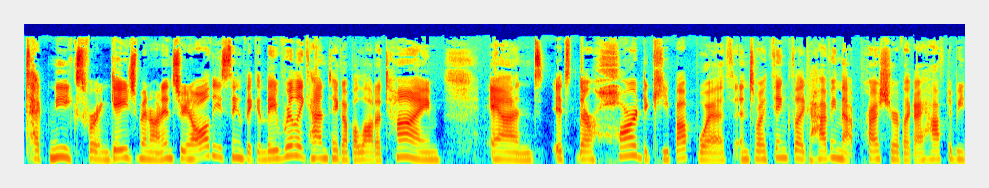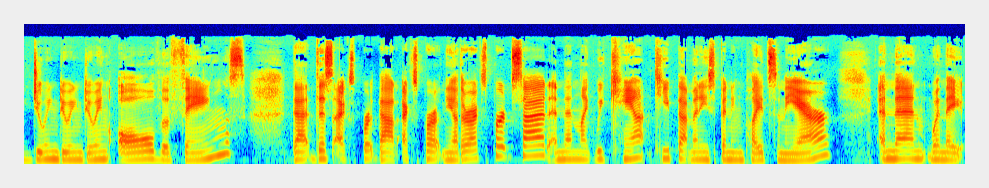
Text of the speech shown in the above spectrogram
techniques for engagement on Instagram, all these things they can they really can take up a lot of time and it's they're hard to keep up with. And so I think like having that pressure of like I have to be doing, doing, doing all the things that this expert, that expert, and the other expert said. And then like we can't keep that many spinning plates in the air. And then when they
